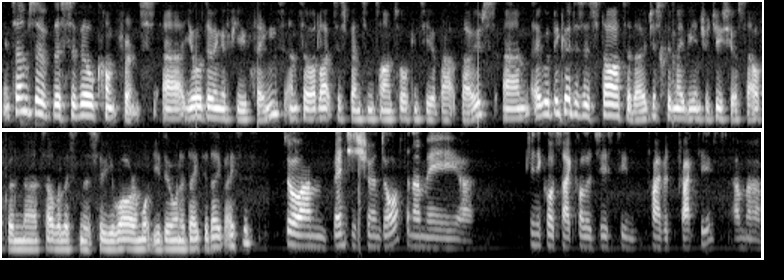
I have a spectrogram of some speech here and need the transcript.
In terms of the Seville conference, uh, you're doing a few things, and so I'd like to spend some time talking to you about those. Um, it would be good as a starter, though, just to maybe introduce yourself and uh, tell the listeners who you are and what you do on a day to day basis. So I'm Benji Schoendorff, and I'm a uh, clinical psychologist in private practice. I'm a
